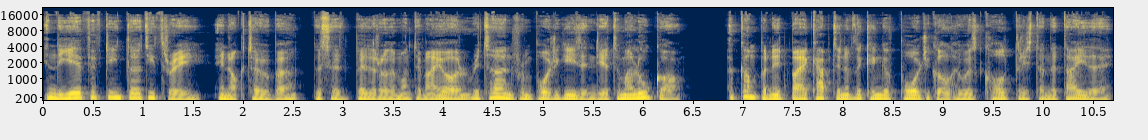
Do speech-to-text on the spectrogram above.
In the year 1533, in October, the said Pedro de Montemayor returned from Portuguese India to Malucco, accompanied by a captain of the King of Portugal who was called Tristan de Taide,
